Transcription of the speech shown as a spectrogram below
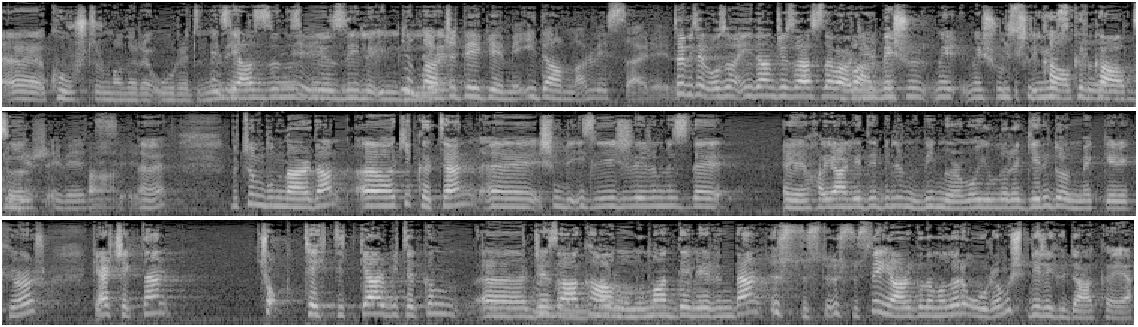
e, kovuşturmalara uğradınız. Evet, Yazdığınız bir evet. yazıyla ilgili. Yıllarca DGM, idamlar vesaire. Tabii tabii o zaman idam cezası da vardı. Vardı. Meşhur, me- meşhur işte 146, 146 bir, evet. falan. Evet. Bütün bunlardan e, hakikaten e, şimdi izleyicilerimiz de e, hayal edebilir mi bilmiyorum. O yıllara geri dönmek gerekiyor. Gerçekten çok tehditkar bir takım e, ceza kanunu oldu. maddelerinden üst üste üst üste yargılamalara uğramış biri Hüdakaya.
